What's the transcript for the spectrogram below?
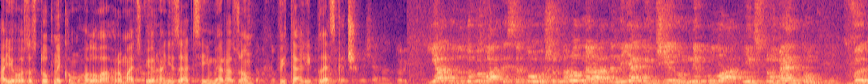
А його заступником голова громадської організації Ми разом Віталій Плескач. Я буду добиватися того, щоб Народна Рада ніяким чином не була інструментом в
